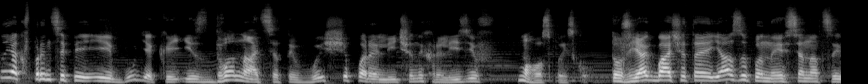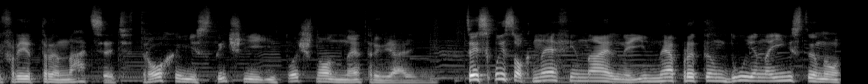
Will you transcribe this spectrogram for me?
Ну, як в принципі, і будь-який із 12 вище перелічених релізів мого списку. Тож, як бачите, я зупинився на цифрі 13, трохи містичній і точно не тривіальній. Цей список не фінальний і не претендує на істину,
